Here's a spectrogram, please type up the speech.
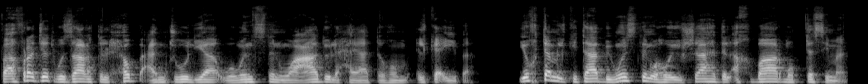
فأفرجت وزارة الحب عن جوليا ووينستون وعادوا لحياتهم الكئيبة. يختم الكتاب بوينستون وهو يشاهد الأخبار مبتسما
